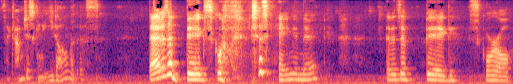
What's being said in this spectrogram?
It's like, I'm just gonna eat all of this. That is a big squirrel just hanging there. That is a big squirrel.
